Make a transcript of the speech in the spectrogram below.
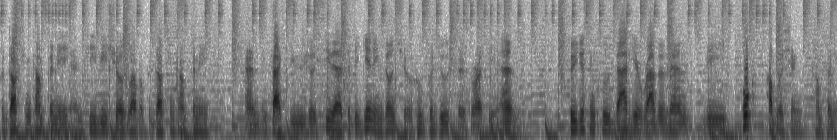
production company and TV shows will have a production company. And in fact, you usually see that at the beginning, don't you? Who produced this or at the end. So you just include that here rather than the book publishing company.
